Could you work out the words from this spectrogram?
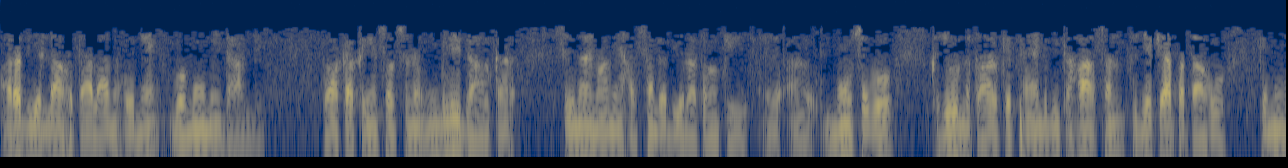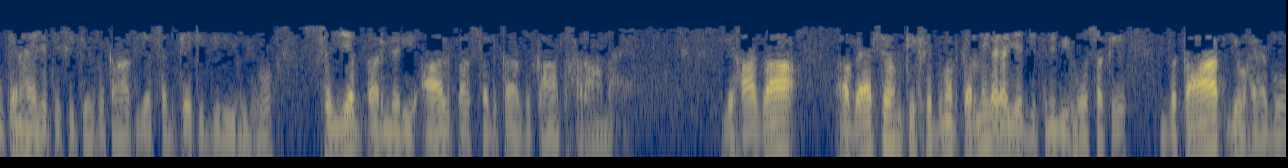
رضی اللہ تعالیٰ عنہ نے وہ منہ میں ڈال لی تو آقا کریم صلی نے انگلی ڈال کر سینا امام حسن رضی اللہ تعالیٰ کی منہ سے وہ کھجور نکال کے پھینک بھی کہا، حسن، تجھے کیا پتا ہو کہ ممکن ہے یہ کسی کے زکوٰۃ یا صدقے کی گری ہوئی ہو؟ سید پر میری آل پر صدقہ زکوٰۃ حرام ہے۔ لہذا ویسے ان کی خدمت کرنی چاہیے جتنی بھی ہو سکے۔ زکوٰۃ جو ہے وہ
